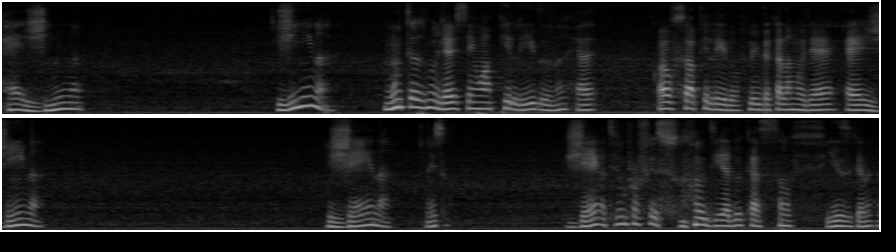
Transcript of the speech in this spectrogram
Regina, Gina. Muitas mulheres têm um apelido, né? É, qual é o seu apelido? O apelido daquela mulher é Gina. Gena, não é isso? Gena, teve um professor de educação física, né?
